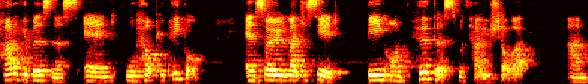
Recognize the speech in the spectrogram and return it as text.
part of your business and will help your people. And so, like you said, being on purpose with how you show up um,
